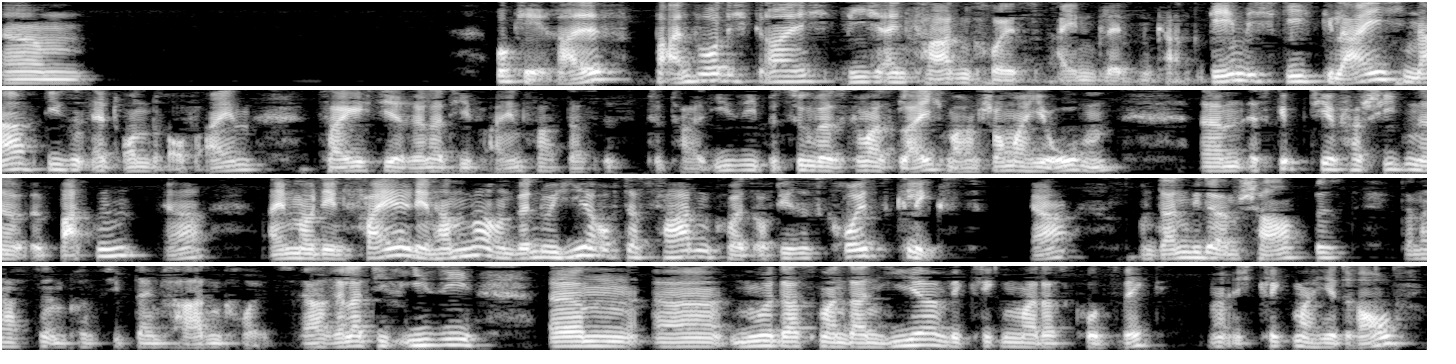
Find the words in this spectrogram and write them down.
ähm, Okay, Ralf, beantworte ich gleich, wie ich ein Fadenkreuz einblenden kann. Gehe ich, gehe ich gleich nach diesem Add-on drauf ein, zeige ich dir relativ einfach. Das ist total easy, beziehungsweise können wir es gleich machen. Schau mal hier oben. Ähm, es gibt hier verschiedene Button. Ja, einmal den Pfeil, den haben wir. Und wenn du hier auf das Fadenkreuz, auf dieses Kreuz klickst, ja, und dann wieder im Chart bist, dann hast du im Prinzip dein Fadenkreuz. Ja, relativ easy. Ähm, äh, nur, dass man dann hier, wir klicken mal das kurz weg. Ne, ich klicke mal hier drauf,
